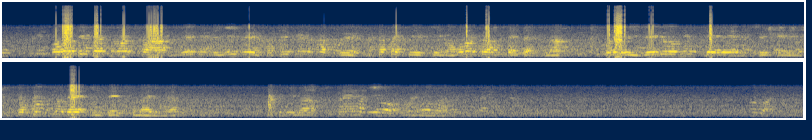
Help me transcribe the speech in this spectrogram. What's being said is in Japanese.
お待たせいたしました。12時28分発、高崎行きまもなく発車いたします。これより10両編成で終点の高崎まで運転してまいります。次は深谷に参ります。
